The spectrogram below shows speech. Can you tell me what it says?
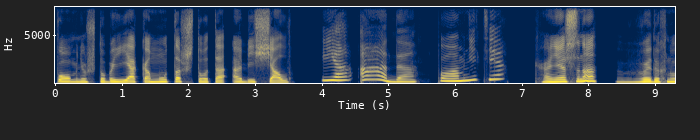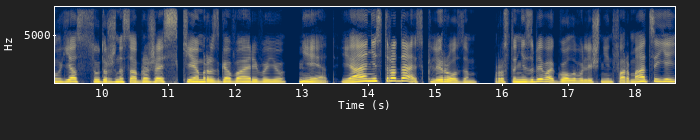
помню, чтобы я кому-то что-то обещал. Я Ада, помните? Конечно, выдохнул я, судорожно соображая, с кем разговариваю. Нет, я не страдаю склерозом. Просто не забивай голову лишней информацией,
